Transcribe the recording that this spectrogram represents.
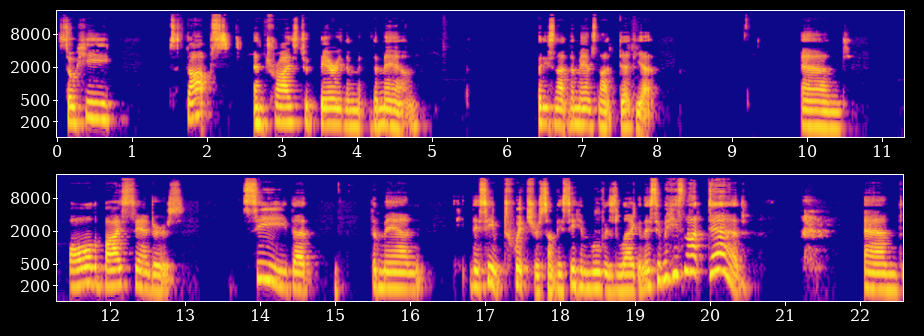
So he stops and tries to bury the, the man, but he's not. The man's not dead yet, and all the bystanders see that the man. They see him twitch or something. They see him move his leg, and they say, "But he's not dead." And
